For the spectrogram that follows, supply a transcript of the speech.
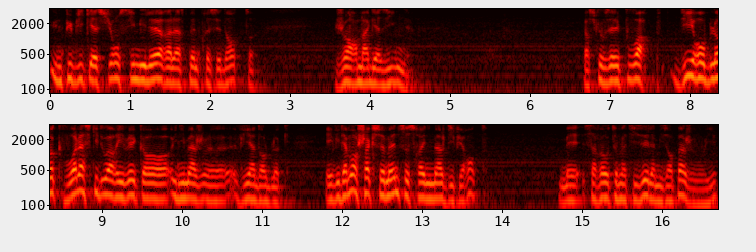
une publication similaire à la semaine précédente, genre magazine. Parce que vous allez pouvoir dire au bloc, voilà ce qui doit arriver quand une image euh, vient dans le bloc. Évidemment, chaque semaine, ce sera une image différente. Mais ça va automatiser la mise en page, vous voyez.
